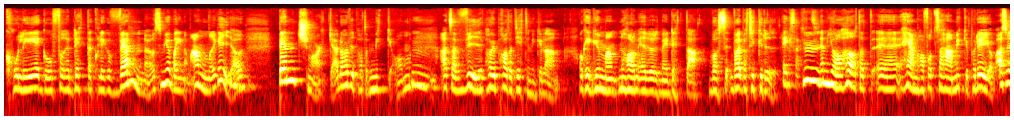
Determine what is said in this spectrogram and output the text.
kollegor, före detta kollegor, vänner som jobbar inom andra grejer. Benchmarka, det har vi pratat mycket om. Att så här, vi har ju pratat jättemycket lön. Okej gumman, nu har de erbjudit mig detta. Vad, vad, vad tycker du? Exakt. Mm, men jag har hört att eh, hen har fått så här mycket på det jobbet. Alltså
